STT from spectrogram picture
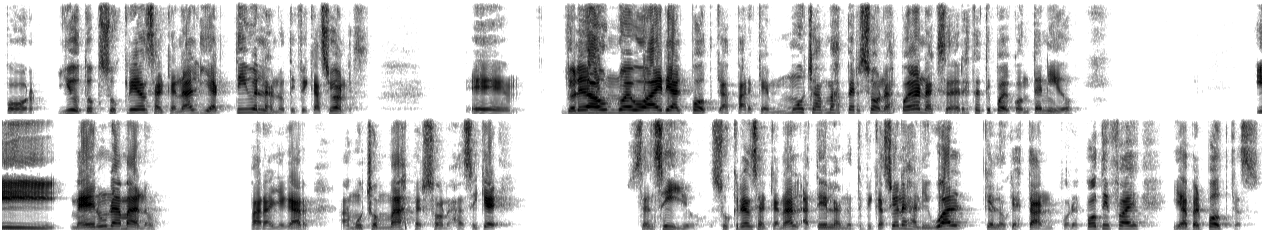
por YouTube, suscríbanse al canal y activen las notificaciones. Eh, yo le he dado un nuevo aire al podcast para que muchas más personas puedan acceder a este tipo de contenido y me den una mano para llegar a mucho más personas. Así que, sencillo, suscríbanse al canal, activen las notificaciones, al igual que los que están por Spotify y Apple Podcasts.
